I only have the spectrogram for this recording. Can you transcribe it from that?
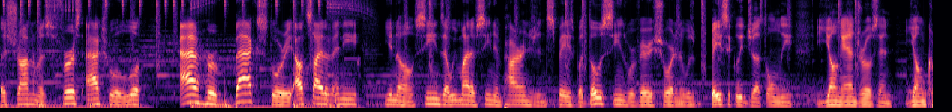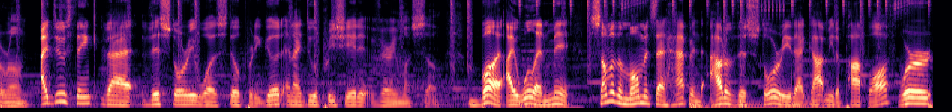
Astronema's first actual look at her backstory outside of any you know, scenes that we might have seen in Power Rangers in space, but those scenes were very short and it was basically just only young Andros and young Karone. I do think that this story was still pretty good and I do appreciate it very much so. But I will admit, some of the moments that happened out of this story that got me to pop off were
